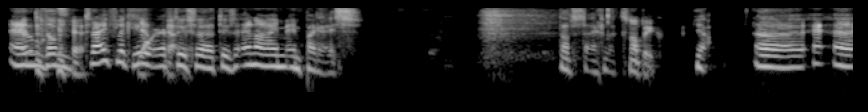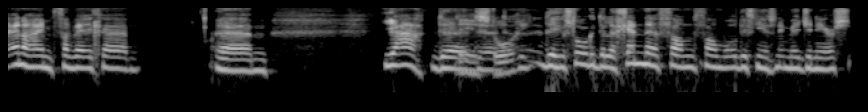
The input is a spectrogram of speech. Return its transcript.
En dan Ja. twijfel ik heel Ja, erg ja, tussen, tussen Anaheim en Parijs. Dat is het eigenlijk. Snap ik. Eh, eh, Anaheim vanwege ehm, ja, de, De historie. De, de historie, de legende van, van Walt Disney en zijn Imagineers.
